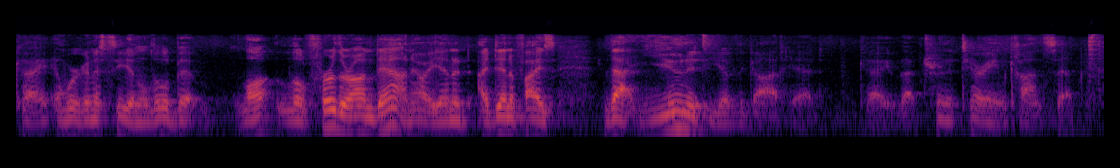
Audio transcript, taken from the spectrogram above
Okay, and we're going to see in a little bit a little further on down how he identifies that unity of the Godhead, okay, that Trinitarian concept.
